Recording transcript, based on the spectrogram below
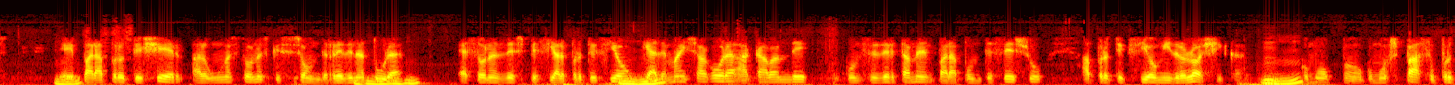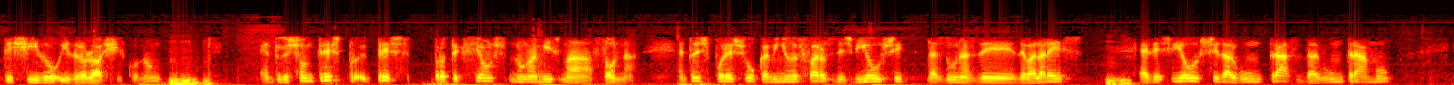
uh -huh. eh, para protexer algunhas zonas que son de rede natura uh -huh. e zonas de especial protección uh -huh. que ademais agora acaban de conceder tamén para Ponteceso a protección hidrolóxica uh -huh. como, como espazo protegido hidrolóxico non? Uh -huh. entón son tres, tres proteccións nunha mesma zona Entón, por eso, o camiño dos faros desviouse das dunas de, de Balarés uh -huh. e desviouse de algún traz, de algún tramo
